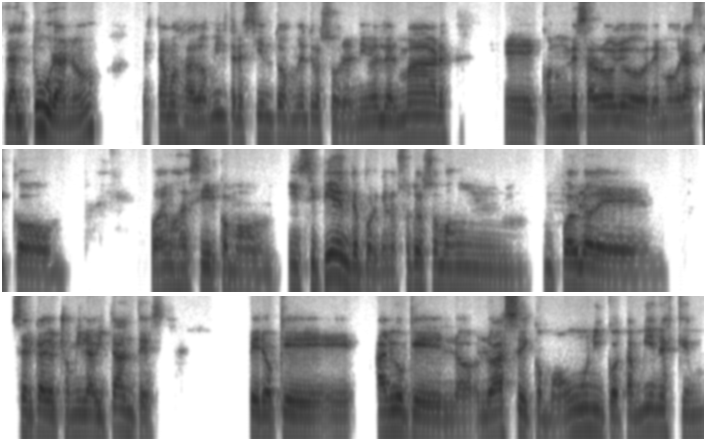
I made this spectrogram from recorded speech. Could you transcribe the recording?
la, altura, ¿no? estamos a 2.300 metros sobre el nivel del mar, con un desarrollo demográfico podemos decir, como incipiente, porque nosotros somos un, pueblo de cerca de 8.000 habitantes, pero que algo que lo, hace como único también es que,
